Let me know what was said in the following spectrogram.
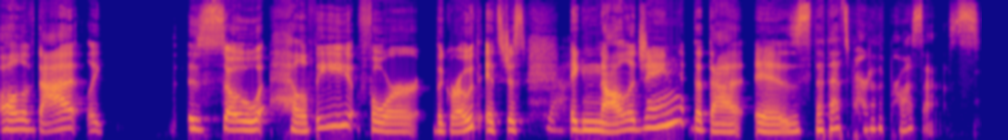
All of that, like, is so healthy for the growth. It's just yeah. acknowledging that that is that that's part of the process.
